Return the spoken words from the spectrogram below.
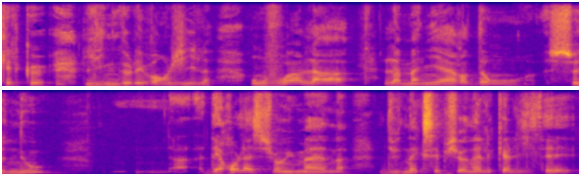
quelques lignes de l'Évangile, on voit la, la manière dont se nouent des relations humaines d'une exceptionnelle qualité,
